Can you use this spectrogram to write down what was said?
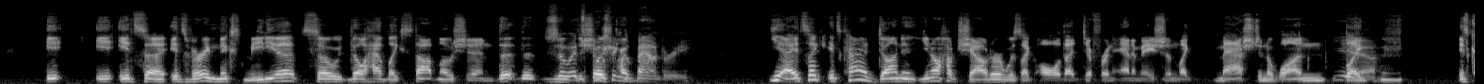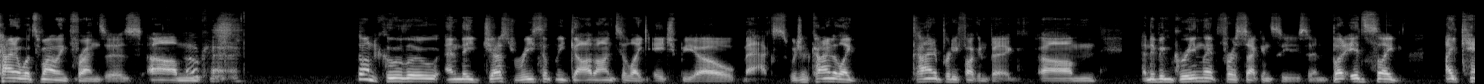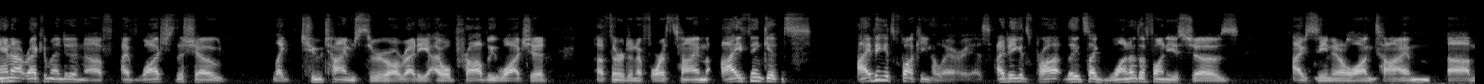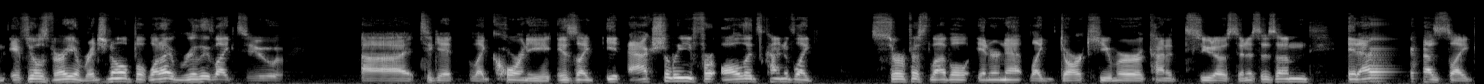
it, it it's uh it's very mixed media. So they'll have like stop motion. The the So the, it's the pushing the boundary. yeah, it's like it's kind of done in you know how Chowder was like all that different animation like mashed into one. Like Yeah. it's kind of what Smiling Friends is. Um Okay. it's on Hulu, and they just recently got onto like HBO Max, which is kind of like kind of pretty fucking big. Um, and they've been greenlit for a second season, but it's like I cannot recommend it enough. I've watched the show like two times through already. I will probably watch it a third and a fourth time. I think it's I think it's fucking hilarious. I think it's pro it's like one of the funniest shows I've seen in a long time. Um, it feels very original, but what I really like to uh to get like corny is like it actually for all its kind of like surface level internet like dark humor kind of pseudo cynicism it has like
